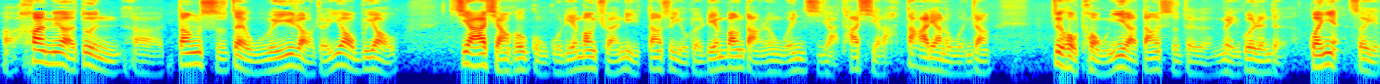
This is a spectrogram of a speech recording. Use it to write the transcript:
啊。汉密尔顿啊，当时在围绕着要不要加强和巩固联邦权力，当时有个联邦党人文集啊，他写了大量的文章，最后统一了当时这个美国人的。观念，所以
